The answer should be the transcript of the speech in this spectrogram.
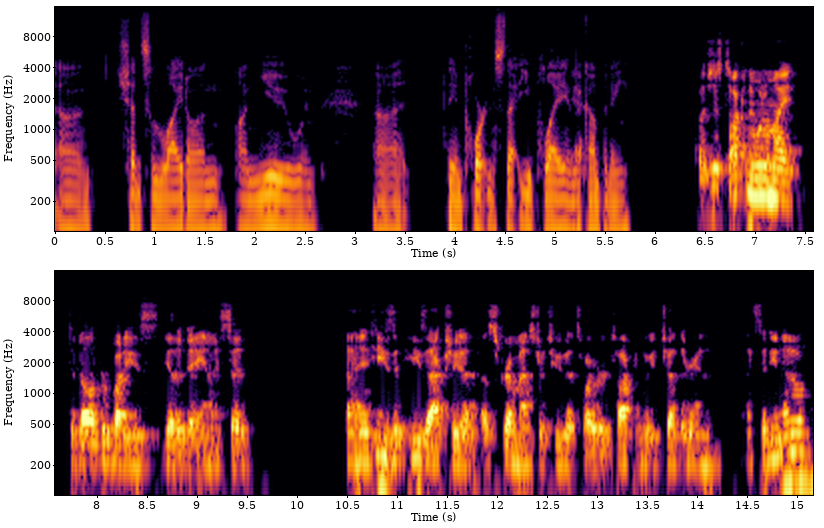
uh, sheds some light on on you and uh, the importance that you play in yeah. the company. I was just talking to one of my developer buddies the other day, and I said, and he's he's actually a, a Scrum Master too. That's why we are talking to each other. And I said, you know,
